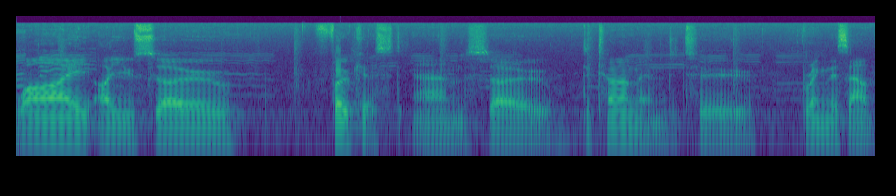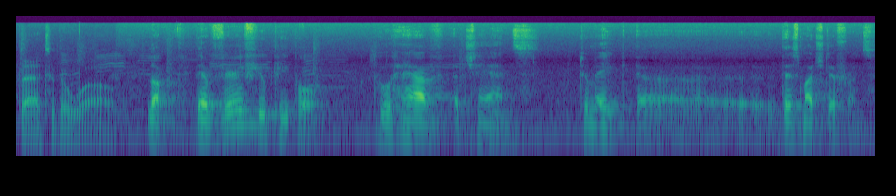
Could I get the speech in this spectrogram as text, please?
Why are you so focused and so determined to bring this out there to the world? Look, there are very few people who have a chance to make uh, this much difference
